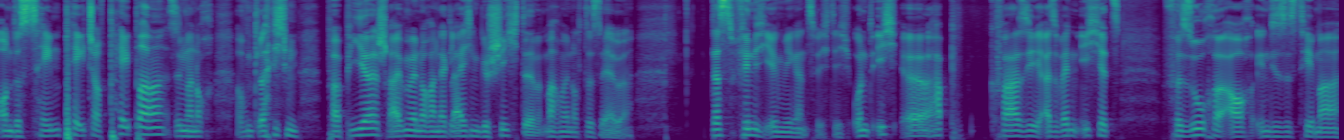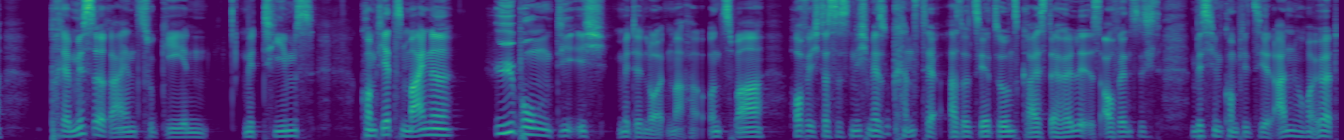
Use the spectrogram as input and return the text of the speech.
on the same page of paper? Sind wir noch auf dem gleichen Papier? Schreiben wir noch an der gleichen Geschichte? Machen wir noch dasselbe? Das finde ich irgendwie ganz wichtig. Und ich äh, habe quasi, also wenn ich jetzt versuche, auch in dieses Thema Prämisse reinzugehen, mit Teams, kommt jetzt meine Übung, die ich mit den Leuten mache. Und zwar hoffe ich, dass es nicht mehr so ganz der Assoziationskreis der Hölle ist, auch wenn es sich ein bisschen kompliziert anhört.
